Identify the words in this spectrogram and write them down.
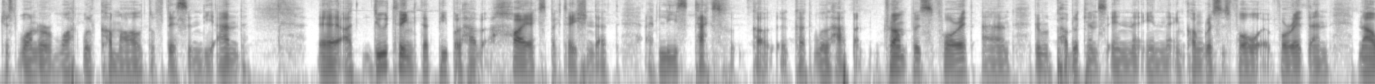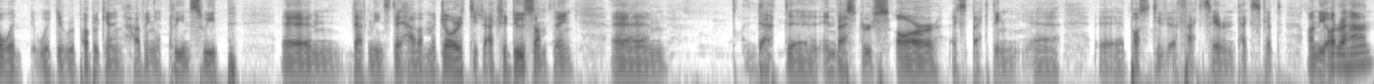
just wonder what will come out of this in the end. Uh, I do think that people have a high expectation that at least tax cut, cut, will happen. Trump is for it, and the Republicans in in, in Congress is for for it. And now with with the Republican having a clean sweep um, that means they have a majority to actually do something um, that uh, investors are expecting uh, uh, positive effects here in tax cut. On the other hand,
